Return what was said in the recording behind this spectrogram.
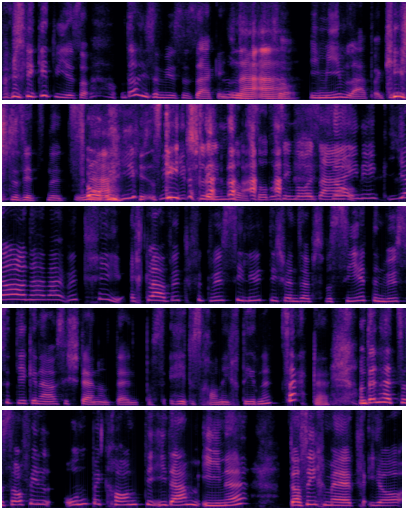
Weißt du, irgendwie so. Und dann ich so sagen, ich Nein. also, in meinem Leben ist das jetzt nicht so Nein, es gibt. Schlimmeres, oder? Sind wir uns So. einig? Ja, nein, weil wirklich. Ich glaube wirklich, für gewisse Leute ist, wenn so etwas passiert, dann wissen die genau, es ist dann und dann passiert. Hey, das kann ich dir nicht sagen. Und dann hat es so viel Unbekannte in dem inne, dass ich merke, ja,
